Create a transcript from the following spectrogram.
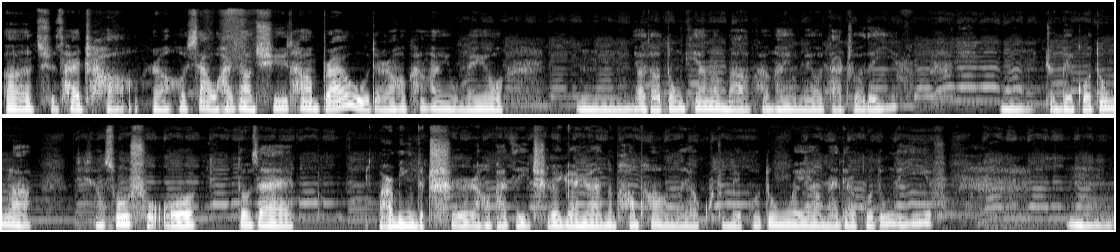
呃去菜场，然后下午还想去一趟 Briarwood，然后看看有没有嗯，要到冬天了嘛，看看有没有打折的衣服，嗯，准备过冬了，就像松鼠都在玩命的吃，然后把自己吃的圆圆的、胖胖的，要准备过冬，我也要买点过冬的衣服。嗯，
